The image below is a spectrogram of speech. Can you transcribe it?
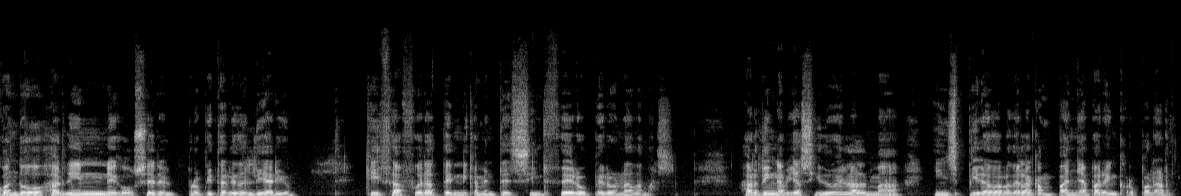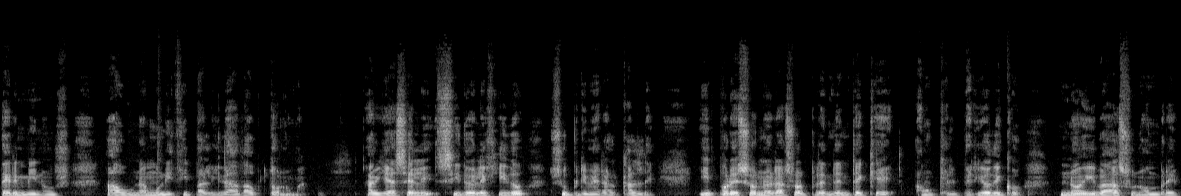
Cuando Harding negó ser el propietario del diario, quizá fuera técnicamente sincero, pero nada más. Harding había sido el alma inspiradora de la campaña para incorporar Terminus a una municipalidad autónoma. Había sido elegido su primer alcalde, y por eso no era sorprendente que, aunque el periódico no iba a su nombre,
